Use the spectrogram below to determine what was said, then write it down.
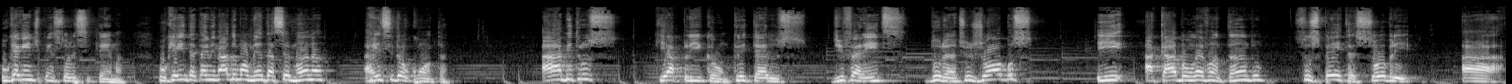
Por que, que a gente pensou nesse tema? Porque em determinado momento da semana, a gente se deu conta. Árbitros que aplicam critérios diferentes durante os jogos e acabam levantando suspeitas sobre a,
